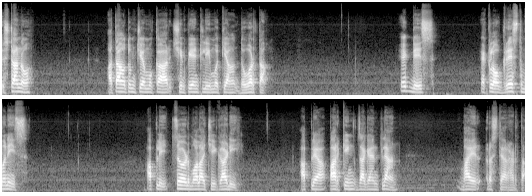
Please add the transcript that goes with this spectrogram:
इश्टानो आतां हांव तुमचे मुखार शिंपयेंतलीं मतयां दवरतां। एक दीस एकलो ग्रेस्त मनीस आपली चड मोलाची गाडी आपल्या पार्किंग जाग्यांतल्यान भायर रस्त्यार हाडटा।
